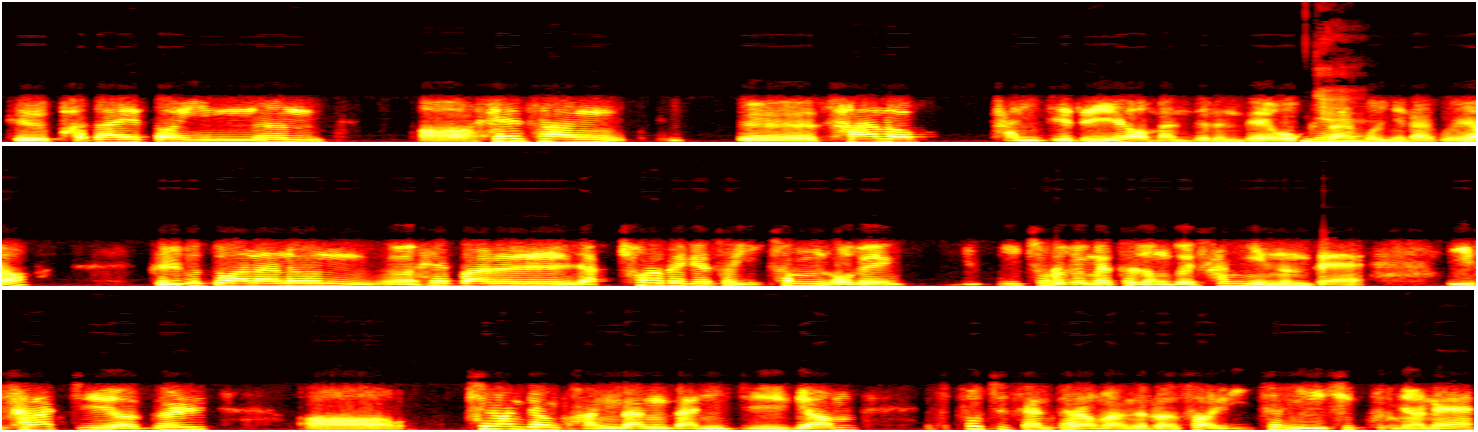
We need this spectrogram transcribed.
그 바다에 떠 있는 어 해상 그 산업 단지를요 만드는데 옥사곤이라고요. 그리고 또 하나는 어, 해발 약 1,500에서 2,500 2,500m 정도의 산이 있는데 이 산악 지역을 어 친환경 관광 단지 겸 스포츠 센터로 만들어서 2029년에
